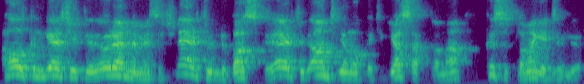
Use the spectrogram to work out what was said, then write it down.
halkın gerçekleri öğrenmemesi için her türlü baskı, her türlü antidemokratik yasaklama, kısıtlama getiriliyor.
